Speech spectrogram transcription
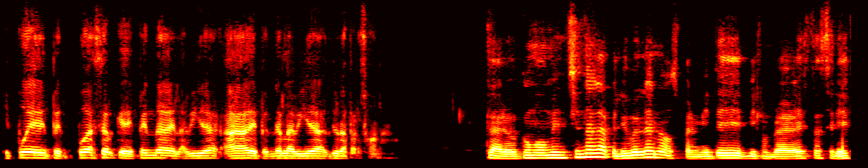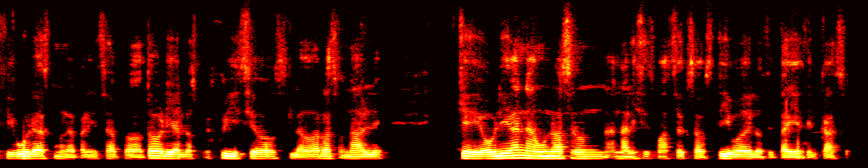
que puede, puede hacer que dependa de la vida, haga depender la vida de una persona. Claro, como menciona la película, nos permite vislumbrar esta serie de figuras como la apariencia probatoria, los prejuicios, la duda razonable, que obligan a uno a hacer un análisis más exhaustivo de los detalles del caso.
